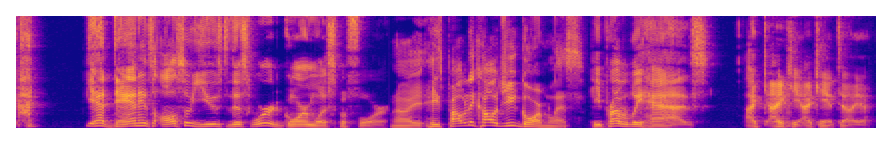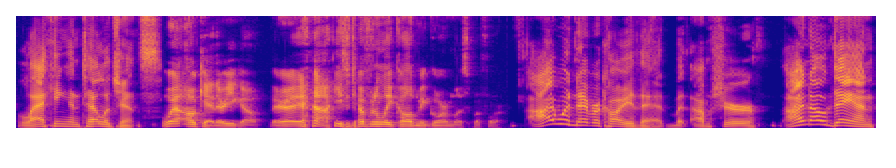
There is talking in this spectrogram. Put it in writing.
God, yeah. Dan has also used this word gormless before. Uh, he's probably called you gormless, He probably has. I, I can't I can't tell you. lacking intelligence. Well, okay, there you go. There, yeah, he's definitely called me gormless before. I would never call you that, but I'm sure I know Dan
